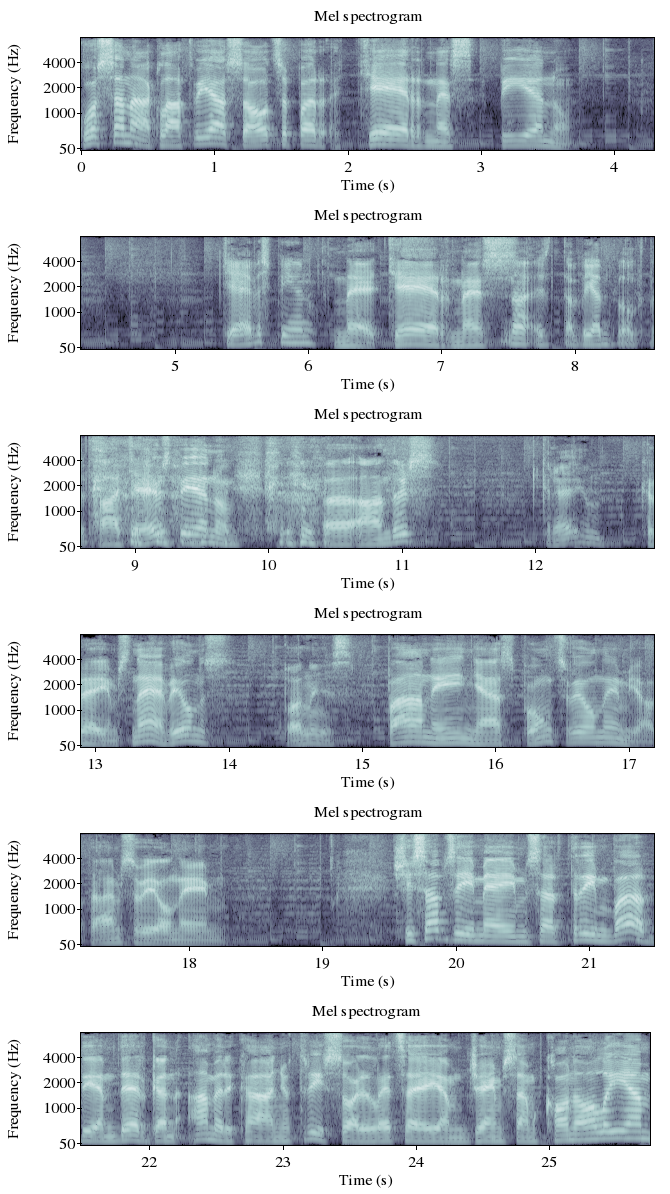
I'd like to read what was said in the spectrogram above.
Ko senāk Latvijā sauca par ķērnes pienu? Ķēves pienu. Nē, ķērnes. Nē, es tā biju atbildējis. Bet... Tā ķēves pienu. uh, Andris, Krējumi. krējums, nē, vilnis. Paniņas. Pāniņas punkts vilnim, jautājums vilnim. Šis apzīmējums ar trim vārdiem der gan amerikāņu trīssoļlecējam Džeimsam Konolijam,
